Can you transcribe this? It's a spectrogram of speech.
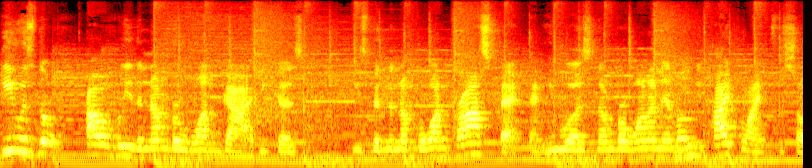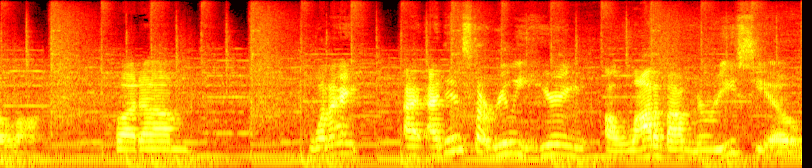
he was the probably the number one guy because he's been the number one prospect and he was number one on MLB Pipeline for so long. But um, when I, I, I didn't start really hearing a lot about Mauricio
